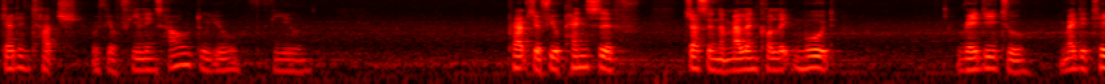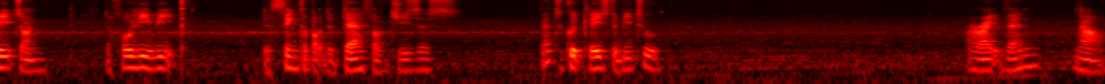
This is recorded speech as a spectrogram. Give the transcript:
get in touch with your feelings. How do you feel? Perhaps you feel pensive, just in a melancholic mood, ready to meditate on the Holy Week, to think about the death of Jesus. That's a good place to be too. Alright then, now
